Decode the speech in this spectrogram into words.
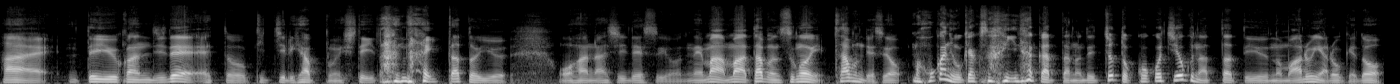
はい。っていう感じで、えっと、きっちり100分していただいたというお話ですよね。まあまあ、多分すごい、多分ですよ。まあ他にお客さんいなかったので、ちょっと心地よくなったっていうのもあるんやろうけど、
